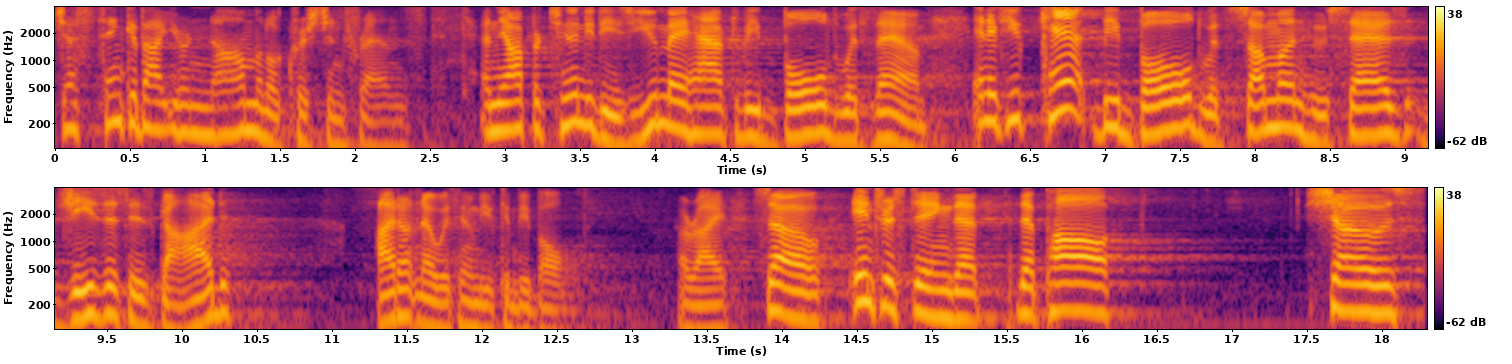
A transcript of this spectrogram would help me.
just think about your nominal Christian friends and the opportunities you may have to be bold with them. And if you can't be bold with someone who says Jesus is God, I don't know with whom you can be bold. All right? So interesting that, that Paul shows,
